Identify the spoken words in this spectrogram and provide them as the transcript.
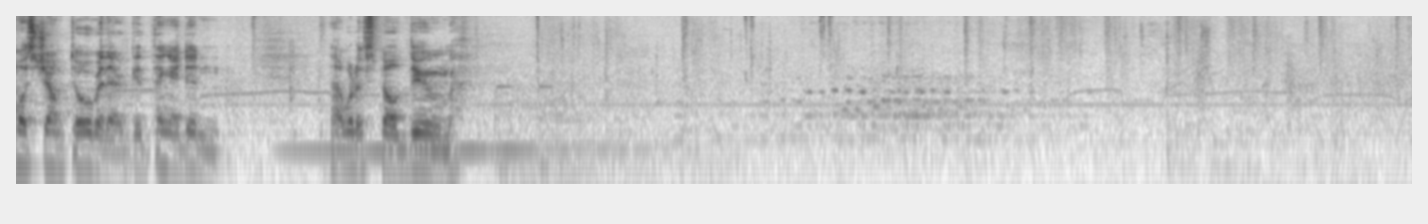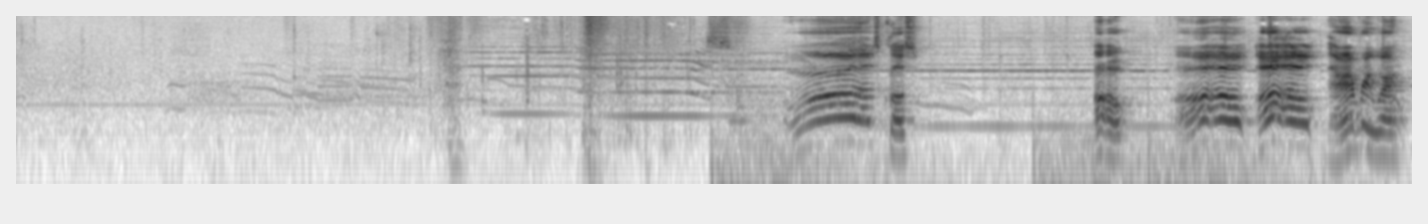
Almost jumped over there. Good thing I didn't. That would have spelled doom. Oh, that was close. Uh-oh. Uh-oh. Uh-oh. They're everywhere.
